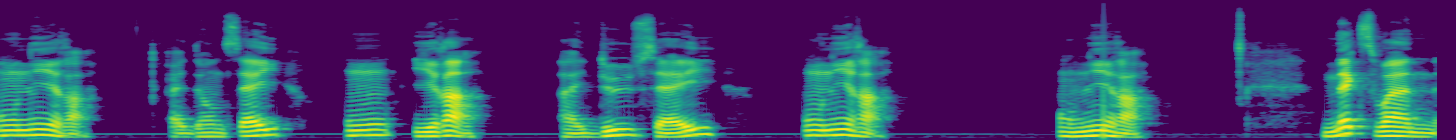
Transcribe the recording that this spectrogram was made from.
On ira. I don't say on ira. I do say on ira. On ira. Next one,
